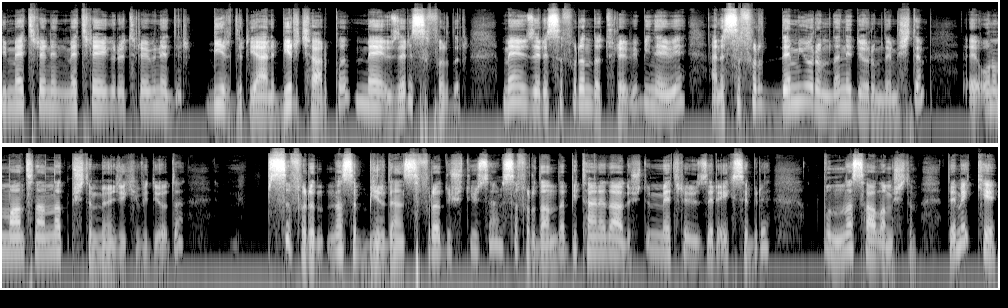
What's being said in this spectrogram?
Bir metrenin metreye göre türevi nedir? 1'dir. Yani 1 çarpı m üzeri 0'dır. m üzeri 0'ın da türevi bir nevi hani 0 demiyorum da ne diyorum demiştim? E, onun mantığını anlatmıştım bir önceki videoda. Sıfırın nasıl birden sıfıra düştüysem sıfırdan da bir tane daha düştüm. Metre üzeri eksi biri bununla sağlamıştım. Demek ki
